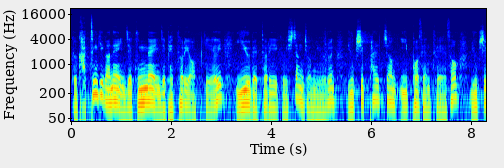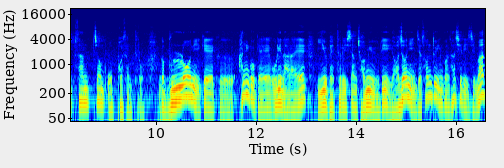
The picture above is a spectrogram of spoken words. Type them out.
그 같은 기간에 이제 국내 이제 배터리 업계의 EU 배터리 그 시장 점유율은 68.2%에서 63.5%로. 그러니까 물론 이게 그 한국의 우리나라의 EU 배터리 시장 점유율이 여전히 이제 선두인 건 사실이지만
